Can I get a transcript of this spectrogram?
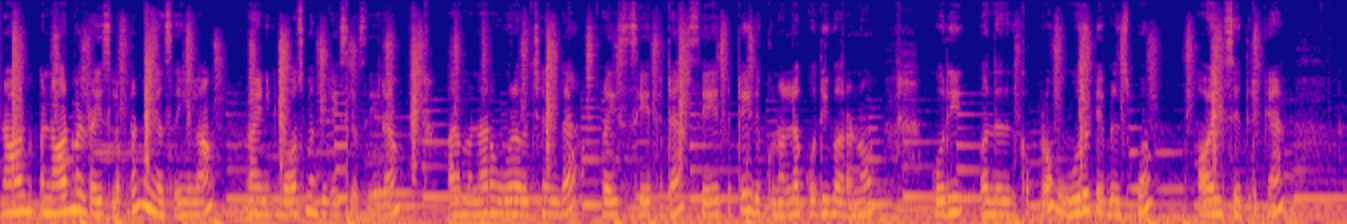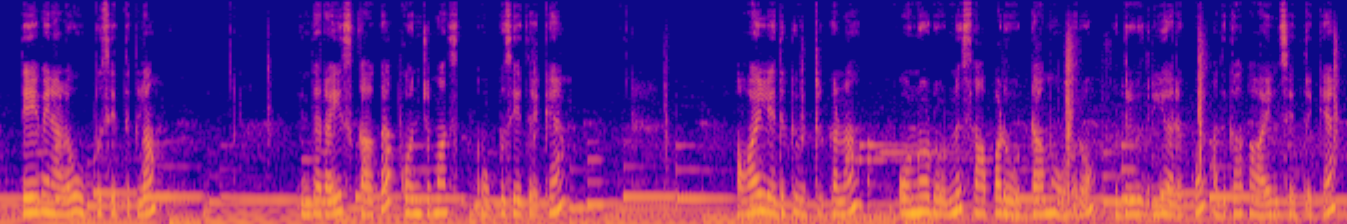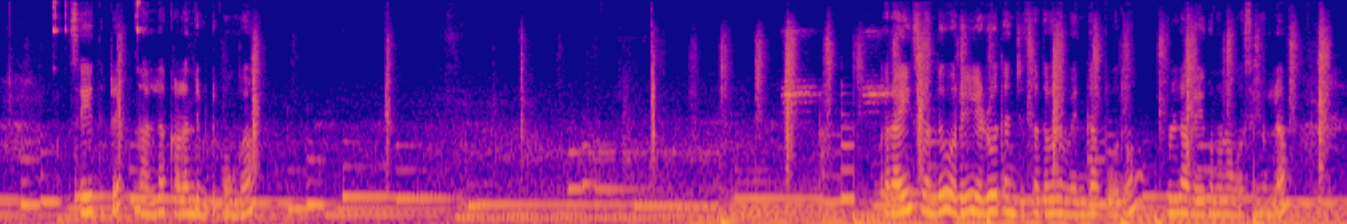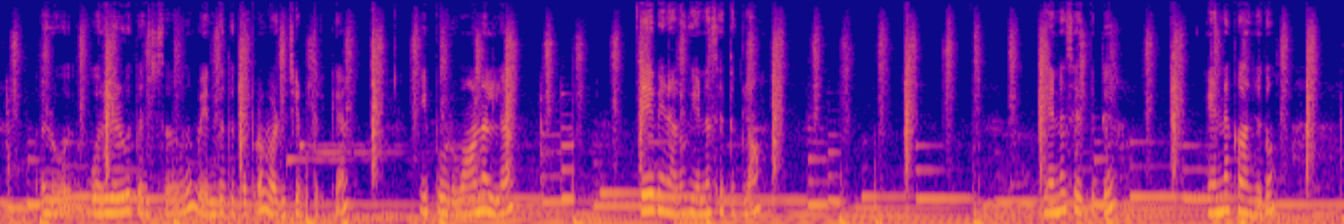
நார் நார்மல் ரைஸில் கூட நீங்கள் செய்யலாம். நான் இன்றைக்கி பாஸ்மதி ரைஸில் செய்கிறேன் அரை மணி நேரம் ஊற வச்சுருந்த ரைஸ் சேர்த்துட்டேன். சேர்த்துட்டு இதுக்கு நல்லா கொதி வரணும். கொதி வந்ததுக்கப்புறம் ஒரு டேபிள் ஸ்பூன் ஆயில் சேர்த்துருக்கேன். தேவையான அளவு உப்பு சேர்த்துக்கலாம். இந்த ரைஸ்க்காக கொஞ்சமாக உப்பு சேர்த்துருக்கேன். ஆயில் எதுக்கு விட்டுருக்கேன்னா ஒன்றோட ஒன்று சாப்பாடு ஒட்டாமல் வரும். உதிரி உதிரியாக இருக்கும். அதுக்காக ஆயில் சேர்த்துருக்கேன். சேர்த்துட்டு நல்லா கலந்து விட்டுக்கோங்க. ரைஸ் வந்து ஒரு எழுபத்தஞ்சி சதவீதம் வெந்தால் போதும். ஃபுல்லாக வேகணும்னு அவசியம் இல்லை. எழுவ ஒரு எழுபத்தஞ்சி சதவீதம் வெந்ததுக்கப்புறம் வடித்து எடுத்திருக்கேன். இப்போ ஒரு வானலில் தேவையான அளவு எண்ணெய் சேர்த்துக்கலாம். எண்ணெய் சேர்த்துட்டு எண்ணெய் காஞ்சதும்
